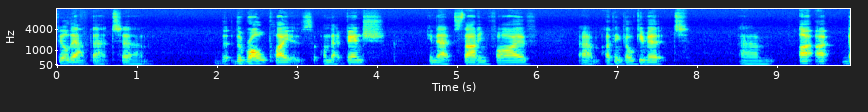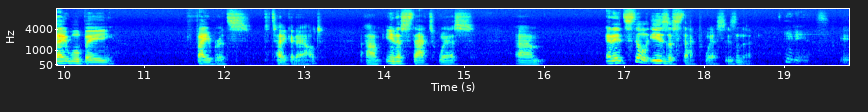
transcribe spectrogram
filled out that um, the, the role players on that bench, in that starting five. Um, I think they'll give it. Um, I, I they will be favourites to take it out um, in a stacked West. Um, and it still is a stacked West, isn't it? It is.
